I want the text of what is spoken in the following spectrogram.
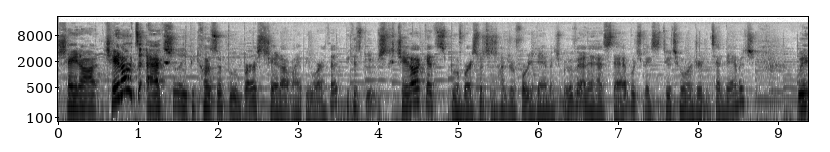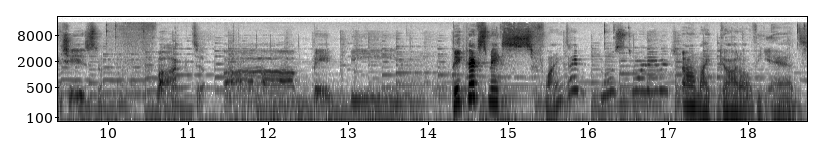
Chatot. Chatot's actually, because of Boom Burst, Chatot might be worth it. Because Bo- Chatot gets Boom Burst, which is 140 damage move, and it has Stab, which makes it do 210 damage. Which is fucked up, baby. Big Pecks makes Flying type most more damage? Oh my god, all the ads.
